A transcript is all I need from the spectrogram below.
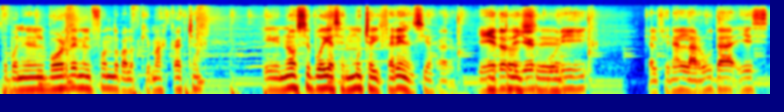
se ponía en el borde en el fondo, para los que más cachan, eh, no se podía hacer mucha diferencia. Claro. Y ahí es donde yo descubrí que al final la ruta es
